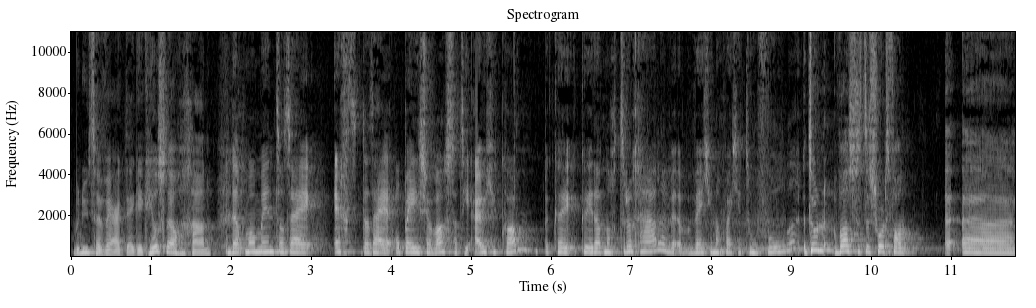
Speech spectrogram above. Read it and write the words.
minutenwerk, denk ik. Heel snel gegaan. En dat moment dat hij echt, dat hij opeens er was, dat hij uit je kwam, kun je, kun je dat nog terughalen? Weet je nog wat je toen voelde? Toen was het een soort van uh,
